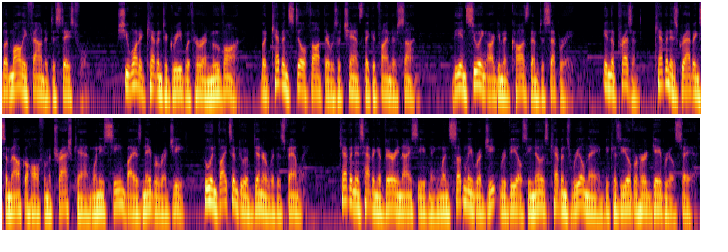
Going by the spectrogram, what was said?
but Molly found it distasteful. She wanted Kevin to grieve with her and move on, but Kevin still thought there was a chance they could find their son. The ensuing argument caused them to separate. In the present, Kevin is grabbing some alcohol from a trash can when he's seen by his neighbor Rajit, who invites him to have dinner with his family. Kevin is having a very nice evening when suddenly Rajit reveals he knows Kevin's real name because he overheard Gabriel say it.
